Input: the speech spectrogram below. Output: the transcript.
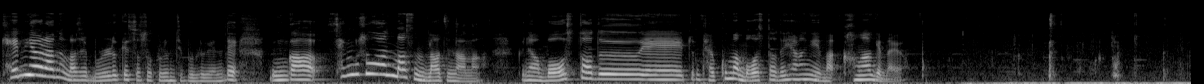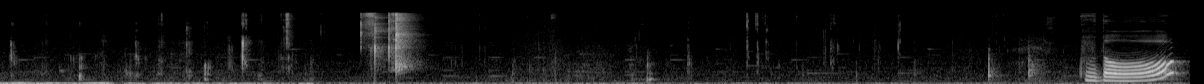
캐비어라는 맛을 모르겠어서 그런지 모르겠는데 뭔가 생소한 맛은 나진 않아. 그냥 머스터드의 좀 달콤한 머스터드 향이 강하게 나요. 구독,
